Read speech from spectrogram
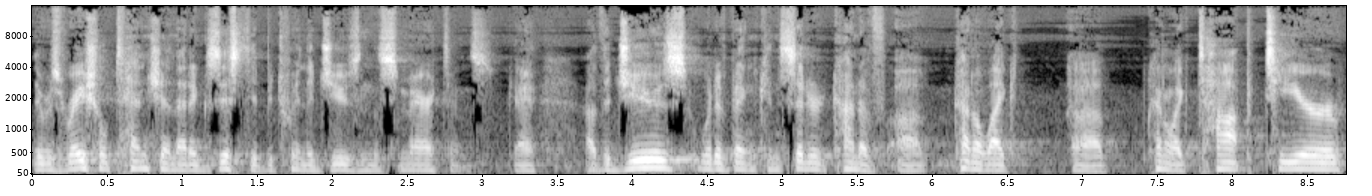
there was racial tension that existed between the Jews and the Samaritans. Okay, uh, the Jews would have been considered kind of, uh, kind of like, uh, kind of like top tier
